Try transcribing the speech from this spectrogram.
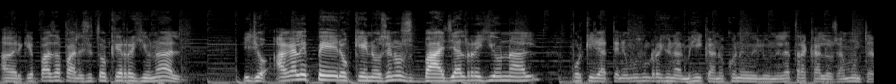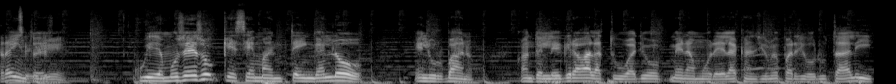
a ver qué pasa para ese toque regional. Y yo, hágale, pero que no se nos vaya al regional, porque ya tenemos un regional mexicano con el y la Tracalosa de Monterrey. Entonces, cuidemos eso, que se mantenga en lo, en lo urbano. Cuando él le graba la tuba, yo me enamoré de la canción, me pareció brutal y,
